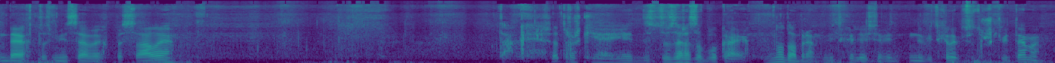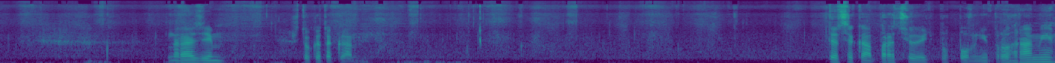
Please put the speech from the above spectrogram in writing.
дехто з місцевих писали. Ще трошки я, зараз заблукаю. Ну добре, відхилюся від відхилився трошки від теми. Наразі штука така. ТЦК працюють по повній програмі.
